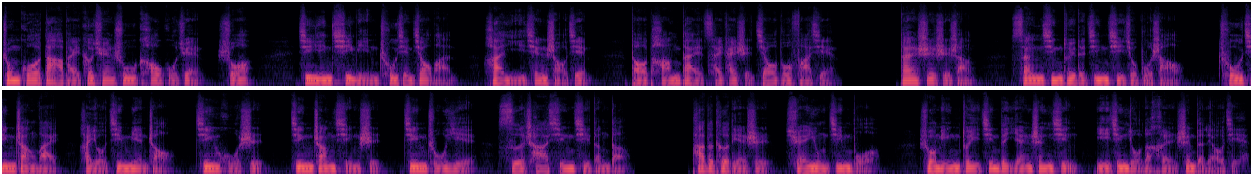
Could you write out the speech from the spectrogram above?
中国大百科全书考古卷说，金银器皿出现较晚，汉以前少见。到唐代才开始较多发现，但事实上，三星堆的金器就不少。除金杖外，还有金面罩、金虎饰、金章形式、金竹叶、四叉形器等等。它的特点是全用金箔，说明对金的延伸性已经有了很深的了解。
